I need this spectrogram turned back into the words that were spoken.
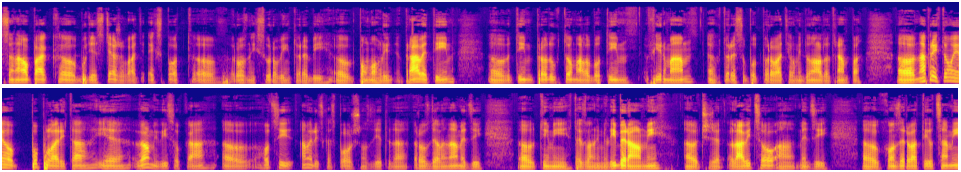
sa naopak bude stiažovať export rôznych surovín, ktoré by pomohli práve tým, tým produktom alebo tým firmám, ktoré sú podporovateľmi Donalda Trumpa. Napriek tomu jeho popularita je veľmi vysoká, hoci americká spoločnosť je teda rozdelená medzi tými tzv. liberálmi, čiže ľavicou a medzi konzervatívcami,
